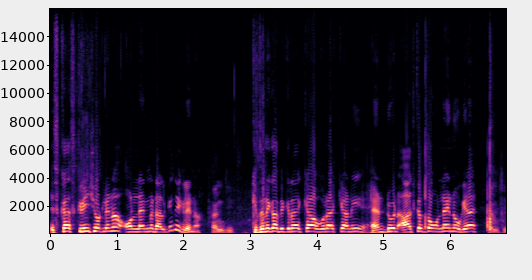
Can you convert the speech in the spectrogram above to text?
इसका स्क्रीनशॉट लेना ऑनलाइन में डाल के देख लेना। हाँ जी। कितने का बिक रहा है क्या हो रहा है क्या नहीं हैंड टू हैंड आजकल तो ऑनलाइन हो गया है। हाँ जी।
